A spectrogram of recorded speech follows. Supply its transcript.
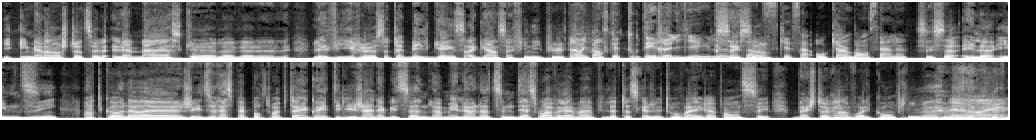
il, il mélange tout, tu sais, le, le masque, le, le, le, virus, t'as Bill Gates, regarde, ça finit plus. Ah Non, il pense que tout est relié, là, C'est ça. tandis que ça n'a aucun bon sens. Là. C'est ça. Et là, il me dit, en tout cas, là, euh, j'ai du respect pour toi, puis t'es un gars intelligent d'habitude, là, mais là, là, tu me déçois vraiment. Puis là, tout ce que j'ai trouvé à y répondre, c'est, ben, je te renvoie le compliment. Euh, ouais.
